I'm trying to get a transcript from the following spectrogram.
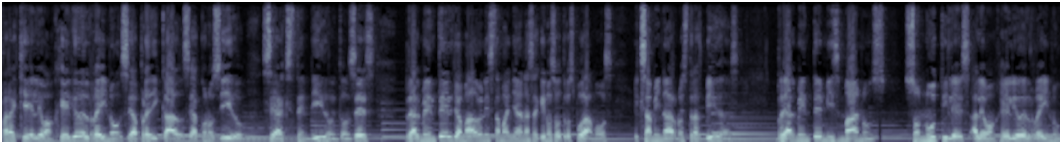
para que el Evangelio del reino sea predicado, sea conocido, sea extendido. Entonces, realmente el llamado en esta mañana es a que nosotros podamos examinar nuestras vidas. ¿Realmente mis manos son útiles al Evangelio del reino?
